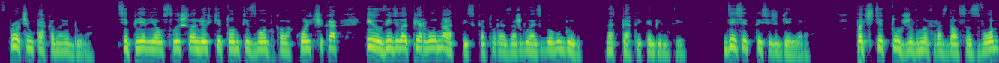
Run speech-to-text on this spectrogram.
Впрочем, так оно и было. Теперь я услышала легкий тонкий звон колокольчика и увидела первую надпись, которая зажглась голубым над пятой кабинкой. Десять тысяч геллеров. Почти тут же вновь раздался звон,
